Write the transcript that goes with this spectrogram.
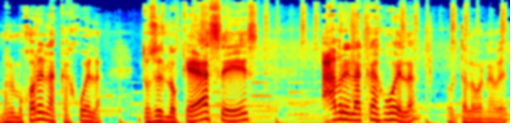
a lo mejor en la cajuela. Entonces lo que hace es, abre la cajuela, ahorita lo van a ver,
